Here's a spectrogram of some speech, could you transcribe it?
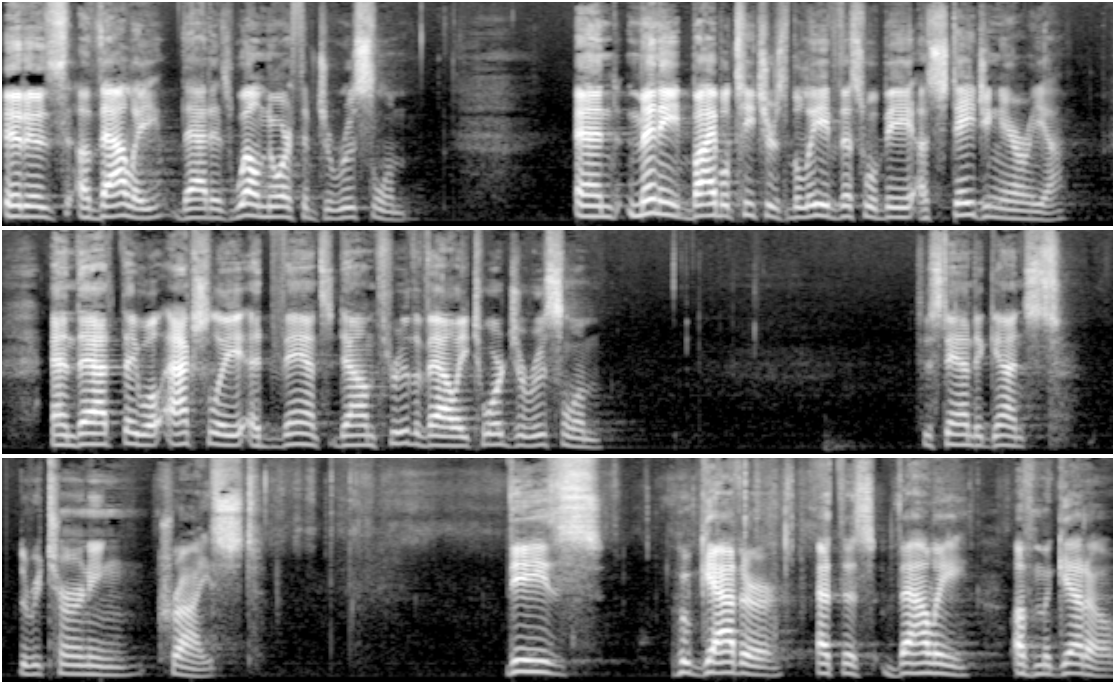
it is a valley that is well north of Jerusalem. And many Bible teachers believe this will be a staging area and that they will actually advance down through the valley toward Jerusalem to stand against the returning Christ. These who gather at this valley of Megiddo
